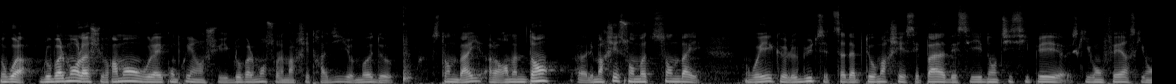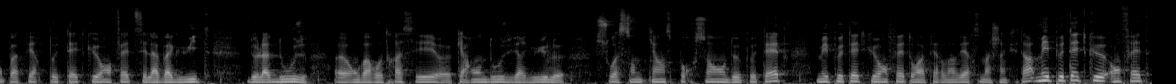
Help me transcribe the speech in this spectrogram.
Donc voilà, globalement là je suis vraiment, vous l'avez compris, hein, je suis globalement sur les marchés tradis mode stand-by. Alors en même temps, les marchés sont en mode stand-by vous voyez que le but c'est de s'adapter au marché, c'est pas d'essayer d'anticiper euh, ce qu'ils vont faire, ce qu'ils vont pas faire. Peut-être que en fait c'est la vague 8 de la 12, euh, on va retracer 42,75% euh, de peut-être, mais peut-être que en fait on va faire l'inverse, machin, etc. Mais peut-être que en fait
